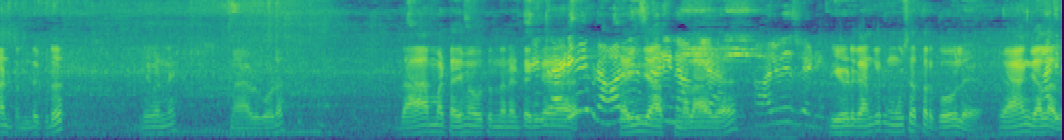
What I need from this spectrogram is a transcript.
అంటుంది ఇప్పుడు. ఇదిగోండి మా ఆవిడ కూడా. రా అమ్మ టైం అవుతుందని అంటే ఇంకా టైం చేస్తుంది అలాగా. ఏడు గంటలకు మూసేస్తారు కోవులే. వ్యాంగ్ వెళ్ళాలి.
